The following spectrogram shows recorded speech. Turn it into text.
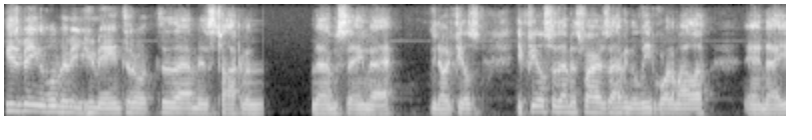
he's being a little bit humane to, to them, is talking to them, saying that you know he feels he feels for them as far as having to leave Guatemala, and uh, he,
